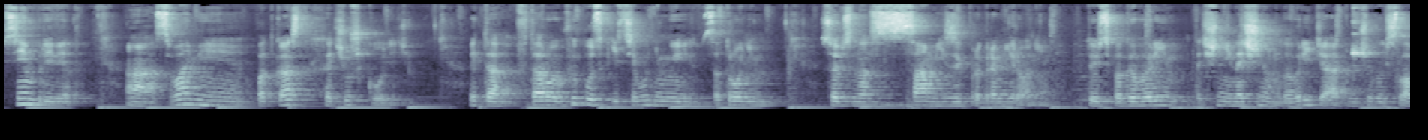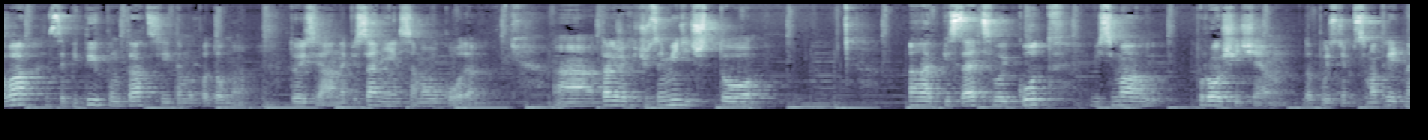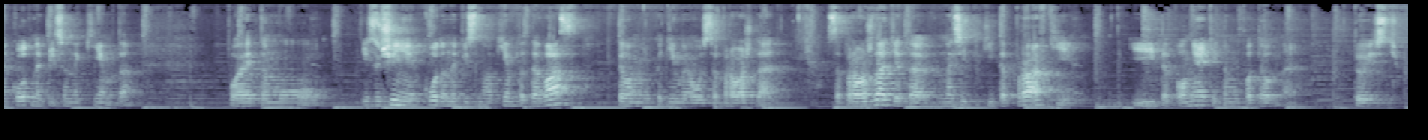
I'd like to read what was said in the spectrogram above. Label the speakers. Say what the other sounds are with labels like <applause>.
Speaker 1: Всем привет! А, с вами подкаст «Хочу шкодить». Это второй выпуск, и сегодня мы затронем, собственно, сам язык программирования. То есть поговорим, точнее начнем говорить о ключевых словах, запятых, пунктуации и тому подобное. То есть о написании самого кода. А, также хочу заметить, что а, писать свой код весьма проще, чем, допустим, смотреть на код, написанный кем-то. Поэтому изучение кода, написанного кем-то до вас, когда вам необходимо его сопровождать. Сопровождать это вносить какие-то правки и дополнять и тому подобное. То есть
